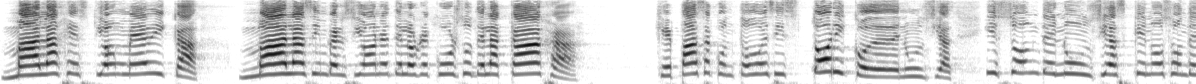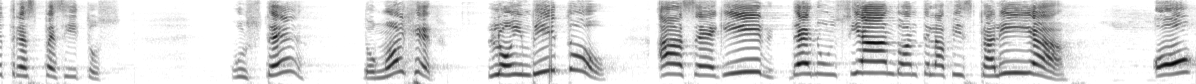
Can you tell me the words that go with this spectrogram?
Mala gestión médica, malas inversiones de los recursos de la caja. ¿Qué pasa con todo ese histórico de denuncias? Y son denuncias que no son de tres pesitos. Usted, don Olger, lo invito a seguir denunciando ante la fiscalía. O,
